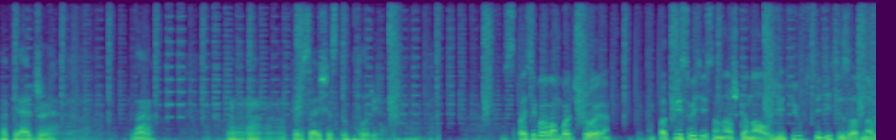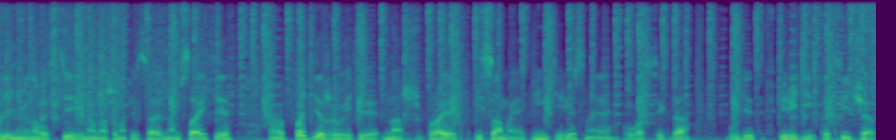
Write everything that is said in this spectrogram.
опять же, на э, провисающей структуре. Спасибо вам большое. Подписывайтесь на наш канал YouTube, следите за обновлениями новостей на нашем официальном сайте, э, поддерживайте наш проект и самое интересное у вас всегда будет впереди, как сейчас.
